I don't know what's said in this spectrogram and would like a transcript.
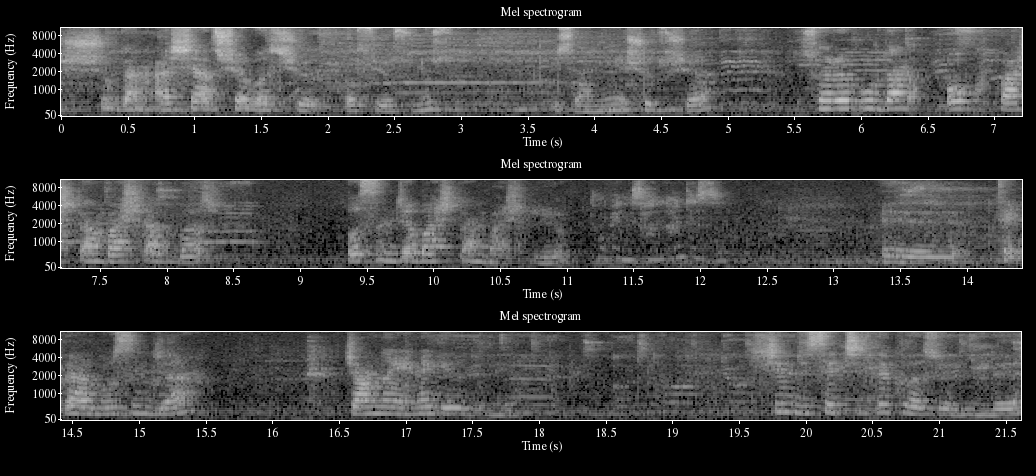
Şuradan aşağı tuşa basıyor, basıyorsunuz. Bir saniye şu tuşa. Sonra buradan ok baştan başlat var. Basınca baştan başlıyor. Beni sen neredesin? Ee, tekrar basınca canlı yayına geri dönüyor. Şimdi seçizde klasöründe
